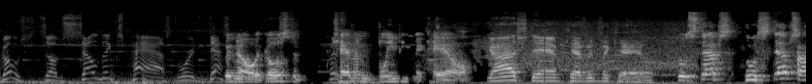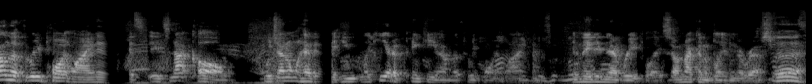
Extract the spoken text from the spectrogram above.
ghosts of Celtics past were But no, it goes to Kevin Bleeping McHale. Gosh damn Kevin McHale. Who steps who steps on the three point line. It's it's not called, which I don't have a he like he had a pinky on the three point line and they didn't have replay, so I'm not gonna blame the refs for uh,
